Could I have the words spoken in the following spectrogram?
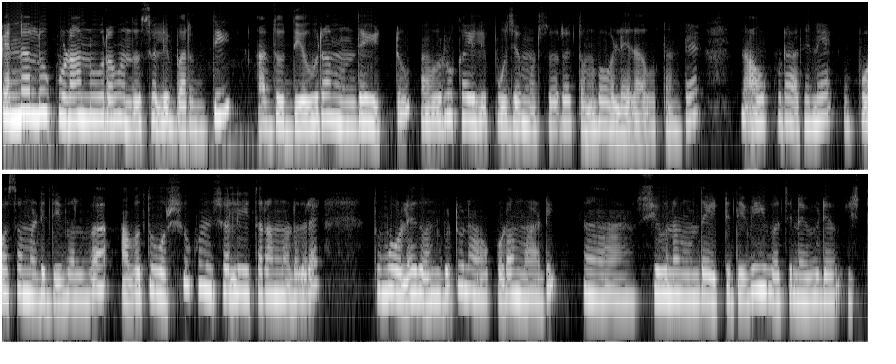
ಪೆನ್ನಲ್ಲೂ ಕೂಡ ನೂರ ಒಂದು ಸಲ ಬರ್ದು ಅದು ದೇವರ ಮುಂದೆ ಇಟ್ಟು ಅವರು ಕೈಲಿ ಪೂಜೆ ಮಾಡಿಸಿದ್ರೆ ತುಂಬ ಒಳ್ಳೆಯದಾಗುತ್ತಂತೆ. ನಾವು ಕೂಡ ಅದನ್ನೇ ಉಪವಾಸ ಮಾಡಿದ್ದೀವಲ್ವ? ಅವತ್ತು ವರ್ಷಕ್ಕೊಂದ್ಸಲ ಈ ಥರ ಮಾಡಿದ್ರೆ ತುಂಬ ಒಳ್ಳೆಯದು ಅಂದ್ಬಿಟ್ಟು ನಾವು ಕೂಡ ಮಾಡಿ ಶಿವನ ಮುಂದೆ ಇಟ್ಟಿದ್ದೀವಿ. ಇವತ್ತಿನ ವಿಡಿಯೋ ಇಷ್ಟ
